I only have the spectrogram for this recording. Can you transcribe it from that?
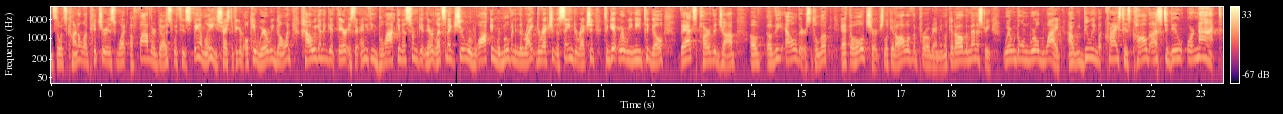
And so it's kind of a picture is what a father does with his family. He tries to figure out, okay, where are we going? How are we going to get there? Is there anything blocking us from getting there? Let's make sure we're walking, we're moving in the right direction, the same direction to get where we need to go. That's part of the job of, of the elders to look at the whole church, look at all of the programming, look at all the ministry, where we're going worldwide. Are we doing what Christ has called us to do or not?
